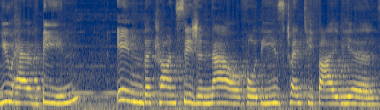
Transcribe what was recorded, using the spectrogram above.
You have been in the transition now for these 25 years.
